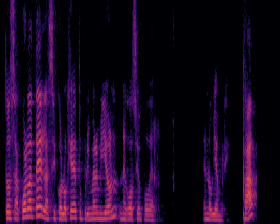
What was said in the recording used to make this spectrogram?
Entonces, acuérdate, la psicología de tu primer millón, negocio poder, en noviembre. ¿Va?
